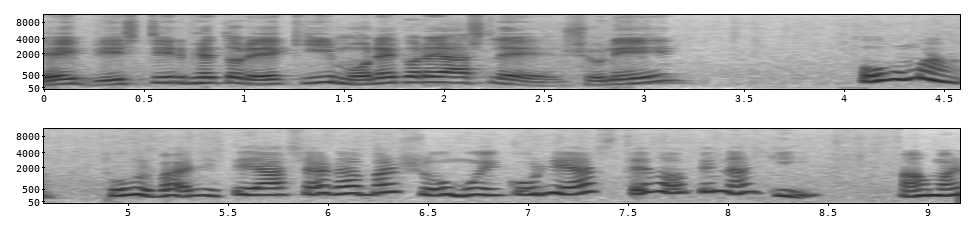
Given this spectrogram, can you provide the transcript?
এই বৃষ্টির ভেতরে কি মনে করে আসলে শুনি? ও মা তোর বাড়িতে আসার আবার সময় করে আসতে হবে নাকি? আমার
